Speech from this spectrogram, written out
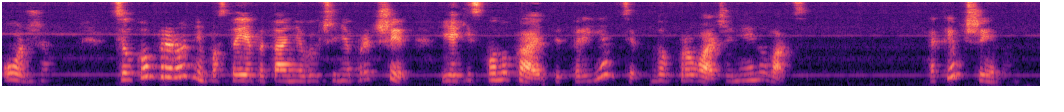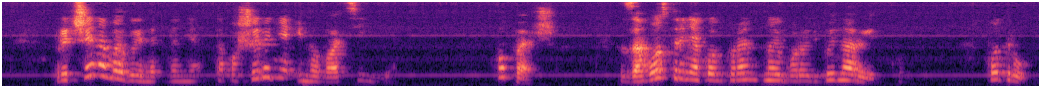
Отже, цілком природнім постає питання вивчення причин, які спонукають підприємців до впровадження інновацій. Таким чином, причинами виникнення та поширення інновацій є. По-перше, загострення конкурентної боротьби на ринку. По-друге,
